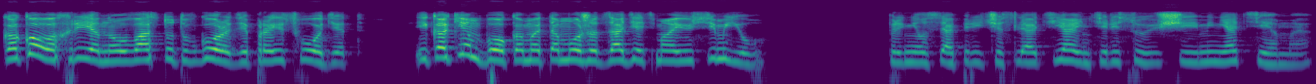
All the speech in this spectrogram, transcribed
Какого хрена у вас тут в городе происходит? И каким боком это может задеть мою семью?» Принялся перечислять я интересующие меня темы.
